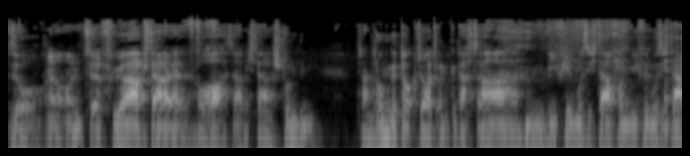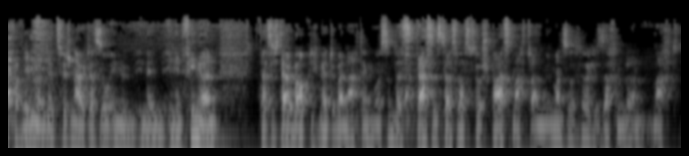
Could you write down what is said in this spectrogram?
So, ja, und äh, früher habe ich da, boah, da habe ich da Stunden dran rumgedoktort und gedacht, ah, hm, wie viel muss ich davon, wie viel muss ich davon nehmen? Und inzwischen habe ich das so in, in, den, in den Fingern, dass ich da überhaupt nicht mehr drüber nachdenken muss. Und das, das ist das, was so Spaß macht dran, wenn man so solche Sachen dann macht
